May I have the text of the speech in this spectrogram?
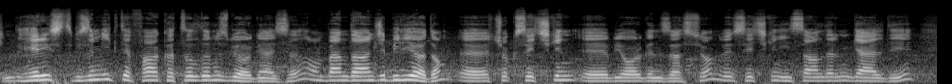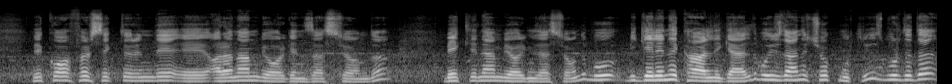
Şimdi Harris bizim ilk defa katıldığımız bir organizasyon ama ben daha önce biliyordum. Ee, çok seçkin e, bir organizasyon ve seçkin insanların geldiği ve kuaför sektöründe e, aranan bir organizasyondu. Beklenen bir organizasyondu. Bu bir gelenek haline geldi. Bu yüzden de çok mutluyuz. Burada da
